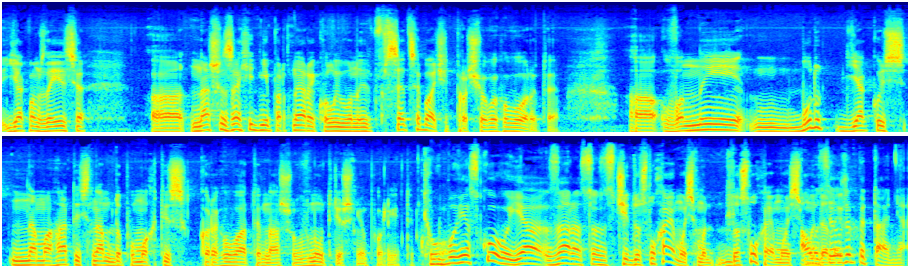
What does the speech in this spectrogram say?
Як вам здається, наші західні партнери, коли вони все це бачать, про що ви говорите, е, вони будуть якось намагатись нам допомогти скоригувати нашу внутрішню політику. Обов'язково я зараз Чи дослухаємось ми дослухаємось А ми до них? вже питання.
